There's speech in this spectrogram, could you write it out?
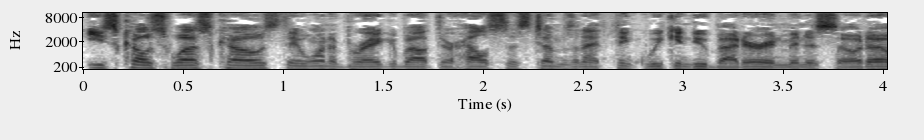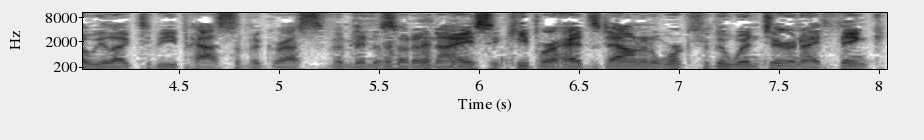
East Coast, West Coast, they want to brag about their health systems, and I think we can do better in Minnesota. We like to be passive aggressive in Minnesota nice and keep our heads down and work through the winter. And I think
